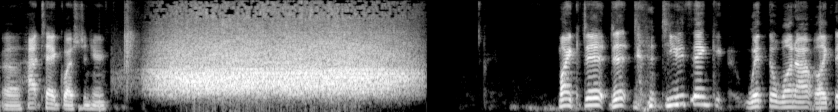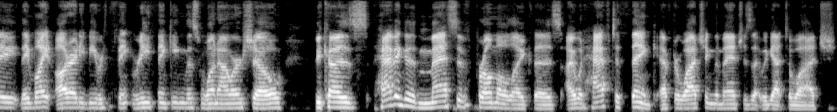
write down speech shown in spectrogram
uh, hot tag question here. Mike, do, do, do you think with the one hour, like they, they might already be rethink, rethinking this one hour show? Because having a massive promo like this, I would have to think after watching the matches that we got to watch,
